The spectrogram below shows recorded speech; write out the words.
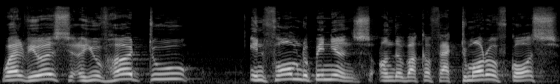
Well, viewers, uh, you've heard two informed opinions on the Waqf Act. Tomorrow, of course,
